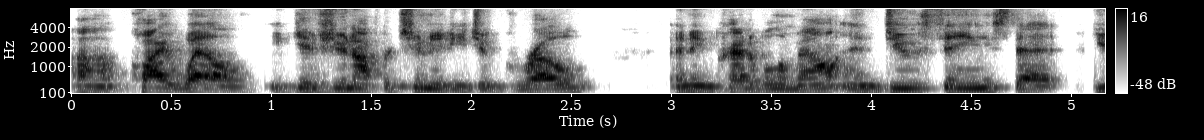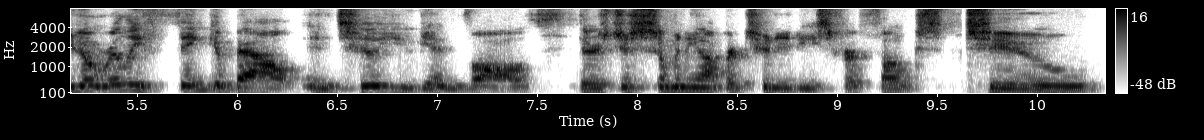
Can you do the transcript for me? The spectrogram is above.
uh, quite well. It gives you an opportunity to grow an incredible amount and do things that you don't really think about until you get involved. There's just so many opportunities for folks to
